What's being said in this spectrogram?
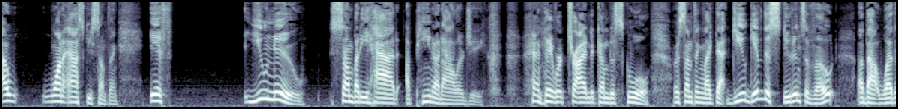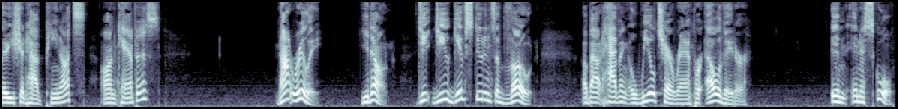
I want to ask you something. If you knew somebody had a peanut allergy and they were trying to come to school or something like that. Do you give the students a vote about whether you should have peanuts on campus? Not really. You don't. Do, do you give students a vote about having a wheelchair ramp or elevator in, in a school?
